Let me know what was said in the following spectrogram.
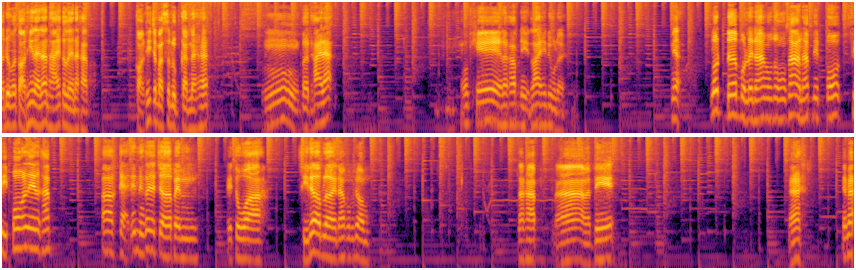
มาดูกันต่อที่ในด้านท้ายกันเลยนะครับ ก่อนที่จะมาสรุปกันนะฮะอืมเปิดท้ายแล้ว โอเคนะครับ นี่ไล่ให้ดูเลย เนี่ยรถเดิมหมดเลยนะโครงสร้างนะครับนี่โป๊ะสีโป๊ะนั่นเองนะครับแกะนิดนึงก็จะเจอเป็นไอตัวสีเดิมเลยนะคุณผู้ชมนะครับอ่าแบบนี้นะเห็นไหม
